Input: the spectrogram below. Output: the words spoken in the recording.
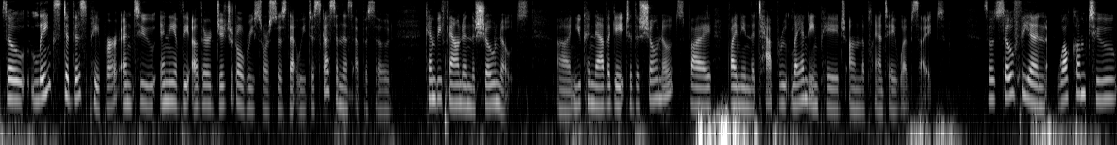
So, links to this paper and to any of the other digital resources that we discuss in this episode can be found in the show notes. Uh, you can navigate to the show notes by finding the Taproot landing page on the Plantae website. So, Sofian, welcome to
